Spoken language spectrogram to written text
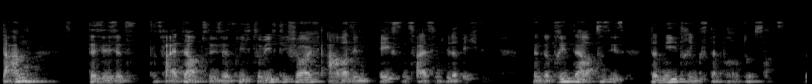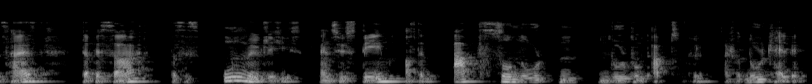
dann, das ist jetzt der zweite Hauptsatz, ist jetzt nicht so wichtig für euch, aber die nächsten zwei sind wieder wichtig. Denn der dritte Hauptsatz ist der Niedrigsttemperatursatz. Das heißt, der besagt, dass es unmöglich ist, ein System auf den absoluten Nullpunkt abzukühlen, also 0 Kelvin.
